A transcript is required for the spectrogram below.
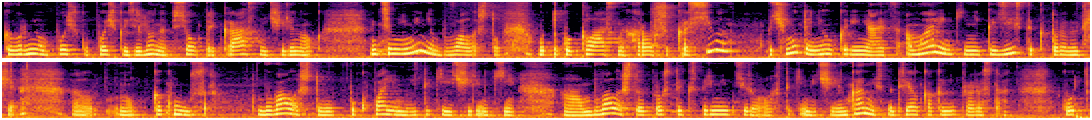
ковырнем почку, почка зеленая, все, прекрасный черенок. Но тем не менее бывало, что вот такой классный, хороший, красивый, почему-то не укореняется, а маленький, неказистый, который вообще а, ну, как мусор. Бывало, что покупали мы такие черенки. А, бывало, что я просто экспериментировала с такими черенками и смотрела, как они прорастают. Так вот,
